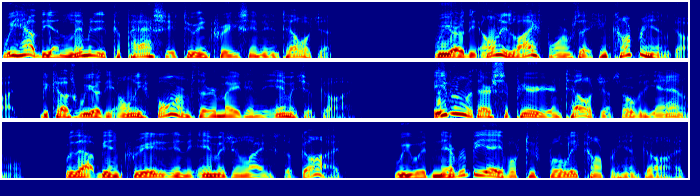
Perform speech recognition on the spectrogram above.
we have the unlimited capacity to increase in intelligence. We are the only life forms that can comprehend God, because we are the only forms that are made in the image of God. Even with our superior intelligence over the animals, without being created in the image and likeness of God, we would never be able to fully comprehend God.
